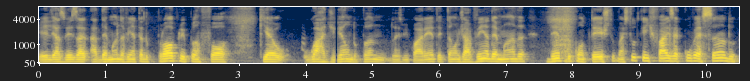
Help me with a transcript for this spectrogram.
ele às vezes a, a demanda vem até do próprio Implanfor, que é o, o guardião do plano 2040, então já vem a demanda dentro do contexto, mas tudo que a gente faz é conversando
